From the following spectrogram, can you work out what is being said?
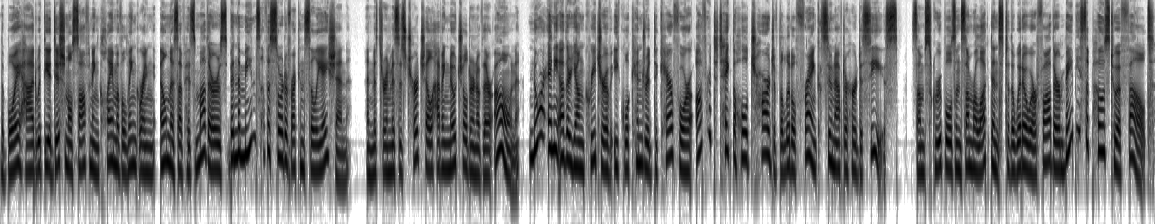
The boy had, with the additional softening claim of a lingering illness of his mother's, been the means of a sort of reconciliation, and Mr. and Mrs. Churchill having no children of their own, nor any other young creature of equal kindred to care for, offered to take the whole charge of the little Frank soon after her decease. Some scruples and some reluctance to the widower father may be supposed to have felt,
